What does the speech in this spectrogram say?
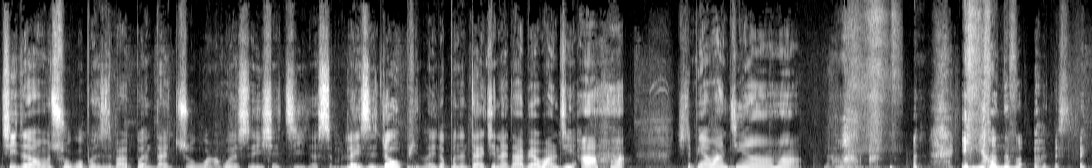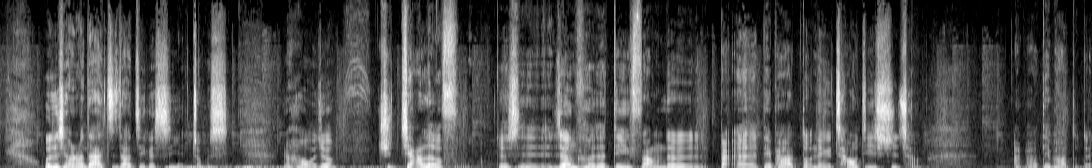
记得我们出国不能是不不能带猪啊，或者是一些鸡的什么类似肉品类都不能带进来，大家不要忘记啊哈。就是不要忘记啊哈，然后硬要那么恶的声音，我就想让大家知道这个是严重性。然后我就去家乐福，就是任何的地方的百呃 d e p a r t 那个超级市场啊，不 Department 对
